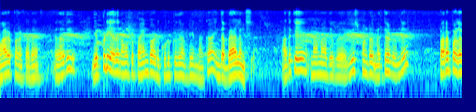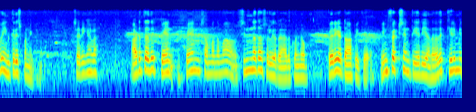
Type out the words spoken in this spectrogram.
வாழைப்பழ கதை. அதாவது எப்படி அது நமக்கு பயன்பாடு கொடுக்குது அப்படின்னாக்கா இந்த பேலன்ஸ் அதுக்கு நம்ம அது யூஸ் பண்ணுற மெத்தட் வந்து பரப்பளவை இன்க்ரீஸ் பண்ணிக்கணும். சரிங்களா? அடுத்தது பேன் பேன் சம்மந்தமாக சின்னதாக சொல்லிடுறேன். அது கொஞ்சம் பெரிய டாபிக்கு இன்ஃபெக்ஷன் தியரி அதாவது கிருமி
